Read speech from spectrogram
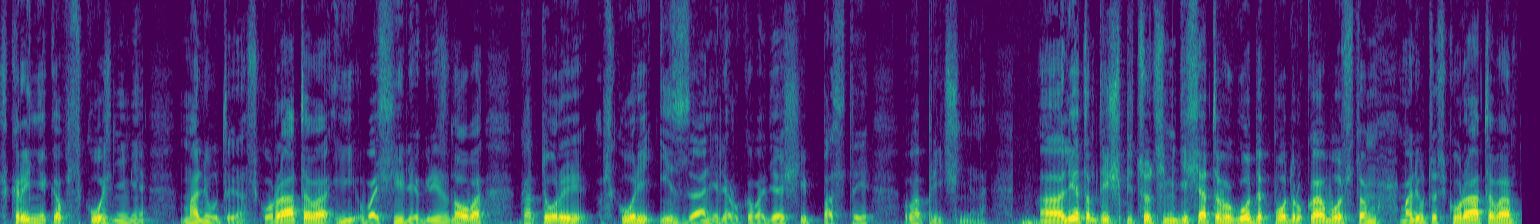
Скрынников, с кознями Малюты Скуратова и Василия Грязнова, которые вскоре и заняли руководящие посты в опричнине. А, летом 1570 года под руководством Малюты Скуратова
